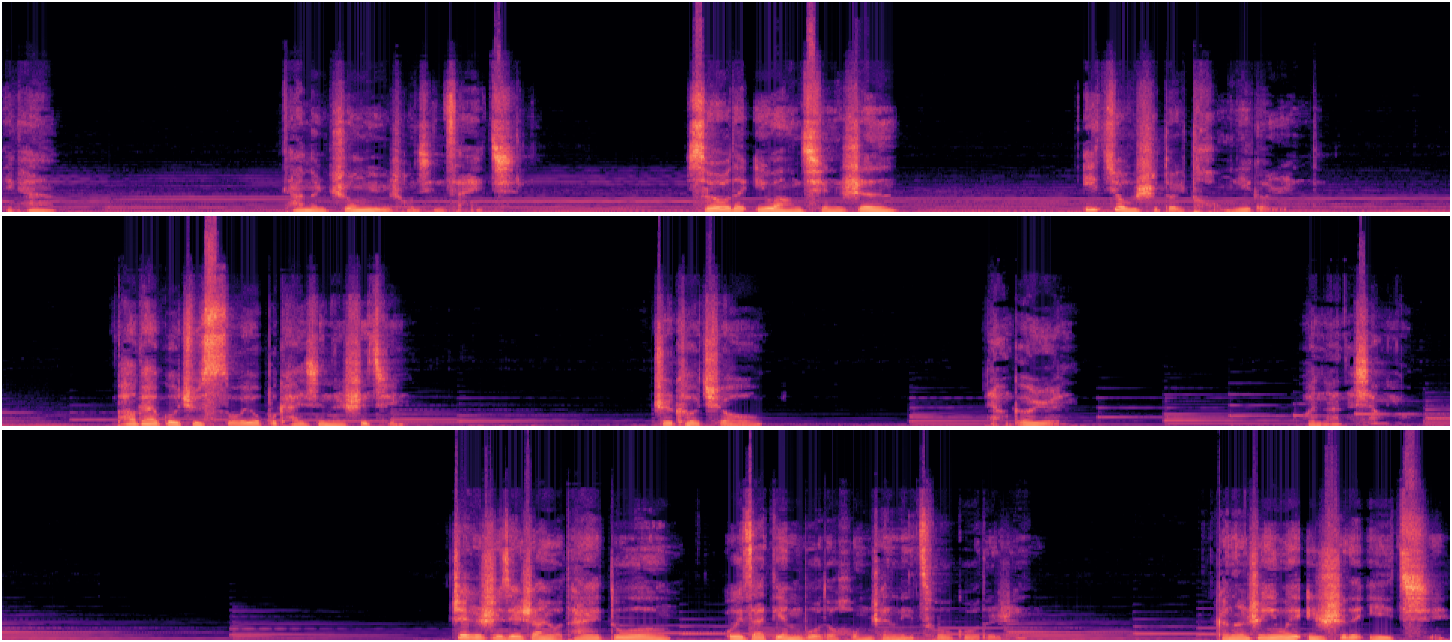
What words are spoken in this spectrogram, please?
你看，他们终于重新在一起了。所有的一往情深，依旧是对同一个人的。抛开过去所有不开心的事情，只渴求两个人温暖的相拥。这个世界上有太多未在颠簸的红尘里错过的人，可能是因为一时的义气，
